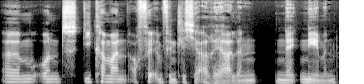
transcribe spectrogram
Ähm, und die kann man auch für empfindliche Areale ne nehmen.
